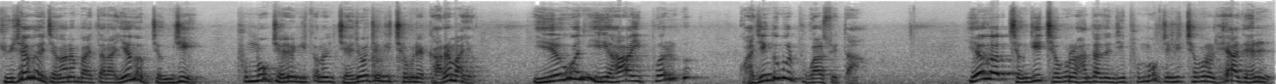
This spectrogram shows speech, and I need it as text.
규정을 정하는 바에 따라 영업 정지, 품목 제조기 또는 제조 정지 처분에 가름하여 2억 원 이하의 벌금, 과징금을 부과할 수 있다. 영업 정지 처분을 한다든지 품목 정지 처분을 해야 될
